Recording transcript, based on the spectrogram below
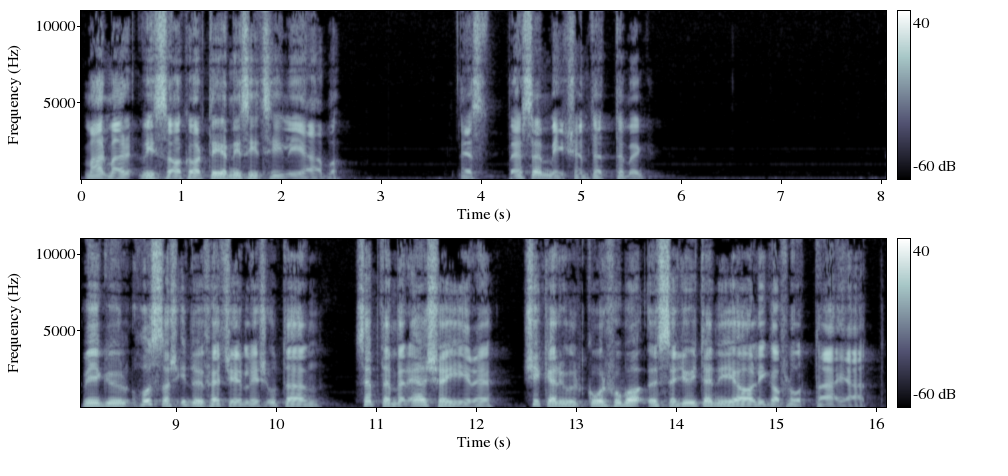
Már-már vissza akar térni Szicíliába. Ezt persze mégsem tette meg. Végül hosszas időfecsérlés után szeptember 1-ére sikerült Korfuba összegyűjtenie a liga flottáját.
